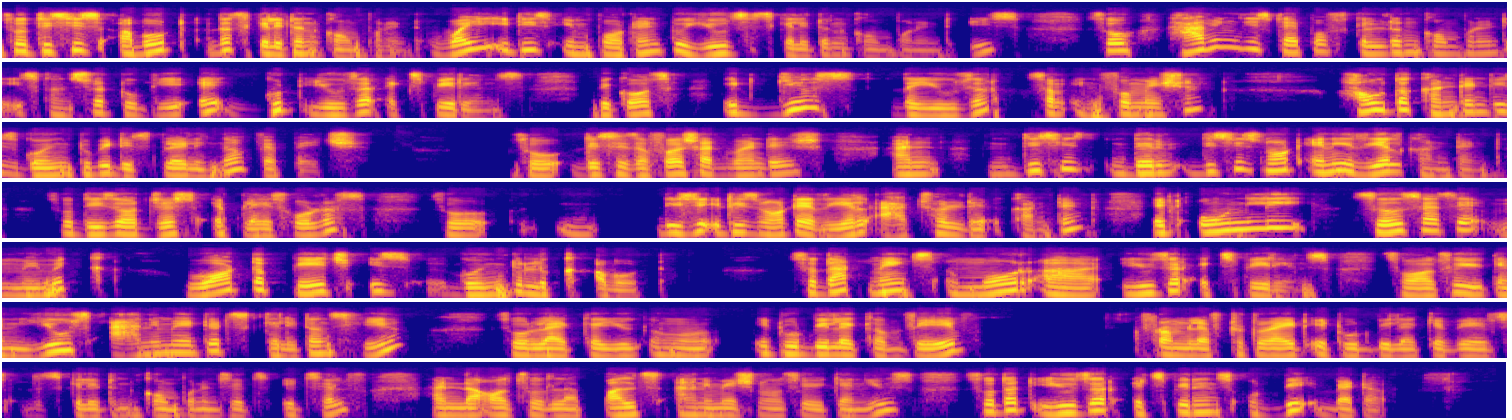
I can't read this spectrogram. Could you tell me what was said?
So this is about the skeleton component. Why it is important to use skeleton component is, so having this type of skeleton component is considered to be a good user experience because it gives the user some information how the content is going to be displayed in the web page. So this is the first advantage and this is there this is not any real content. So these are just a placeholders. So this it is not a real actual content. It only serves as a mimic what the page is going to look about. So that makes more uh, user experience. So also you can use animated skeletons here. So like uh, you, uh, it would be like a wave from left to right. It would be like a waves, the skeleton components it's, itself, and also the pulse animation also you can use so that user experience would be better.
